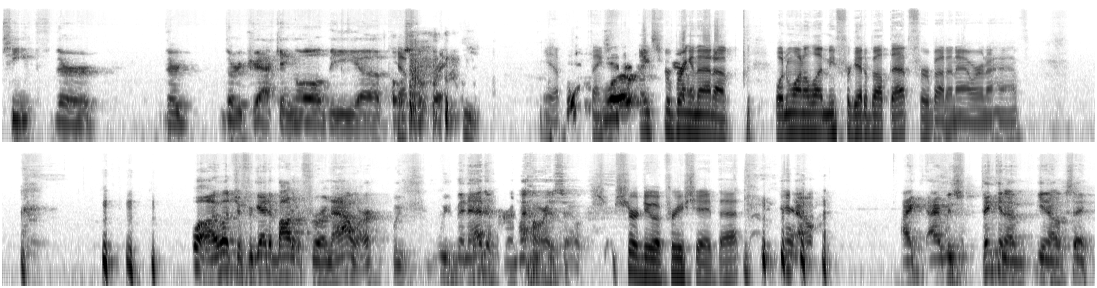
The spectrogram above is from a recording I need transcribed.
18th they're they're they're jacking all the uh, postal rates. Yep. Thanks. For, thanks for bringing that up. Wouldn't want to let me forget about that for about an hour and a half. Well, I let you forget about it for an hour. We've we've been at it for an hour, so Sure, do appreciate that. you know. I I was thinking of you know say,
